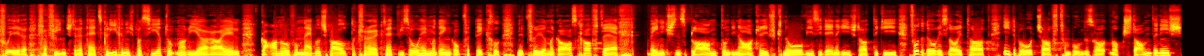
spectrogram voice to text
von ihr verfinstert hat. Das Gleiche ist passiert, als Maria Rael Gano vom Nebelspalter gefragt hat, wieso haben wir den Kopfendeckel nicht früher ein Gaskraftwerk wenigstens plant und in Angriff genommen, wie sie die Energiestrategie von der Doris Leuthard in der Botschaft vom Bundesrat noch gestanden ist.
